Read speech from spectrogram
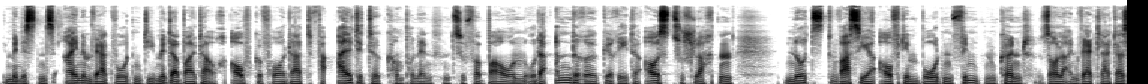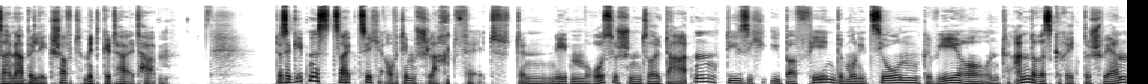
In mindestens einem Werk wurden die Mitarbeiter auch aufgefordert, veraltete Komponenten zu verbauen oder andere Geräte auszuschlachten. Nutzt, was ihr auf dem Boden finden könnt, soll ein Werkleiter seiner Belegschaft mitgeteilt haben. Das Ergebnis zeigt sich auf dem Schlachtfeld, denn neben russischen Soldaten, die sich über fehlende Munition, Gewehre und anderes Gerät beschweren,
